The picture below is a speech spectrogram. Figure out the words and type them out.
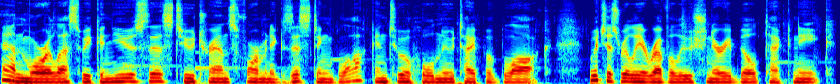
and more or less we can use this to transform an existing block into a whole new type of block, which is really a revolutionary build technique,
